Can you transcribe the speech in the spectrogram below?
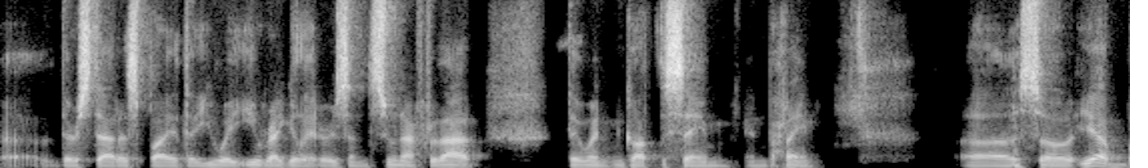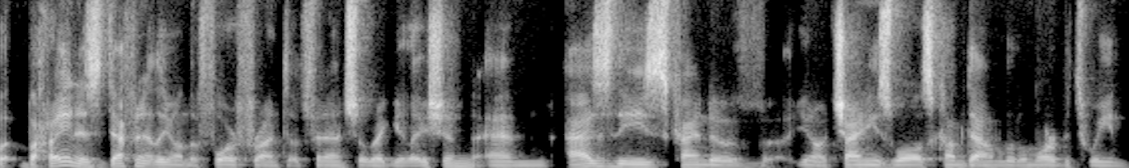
uh, their status by the UAE regulators. And soon after that, they went and got the same in Bahrain. Uh, so yeah, Bahrain is definitely on the forefront of financial regulation, and as these kind of you know Chinese walls come down a little more between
